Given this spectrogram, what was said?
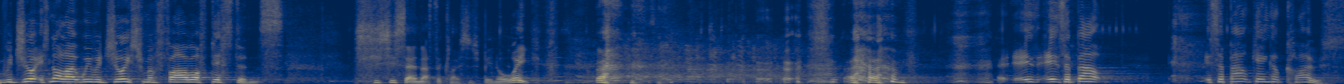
rejo- it's not like we rejoice from a far off distance. She's saying that's the closest it's been all week. um, it's about it's about getting up close.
